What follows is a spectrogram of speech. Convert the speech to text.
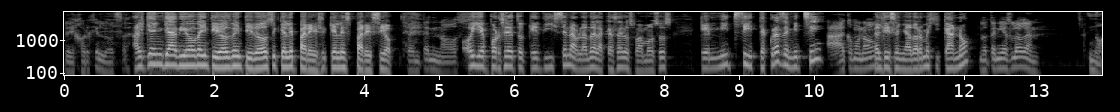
de Jorge Loza? ¿Alguien ya vio 22-22 y qué, le parece, qué les pareció? Cuéntenos. Oye, por cierto, ¿qué dicen hablando de la Casa de los Famosos? Que Mitzi, ¿te acuerdas de Mitzi? Ah, ¿cómo no? El diseñador mexicano. No tenía eslogan. No,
